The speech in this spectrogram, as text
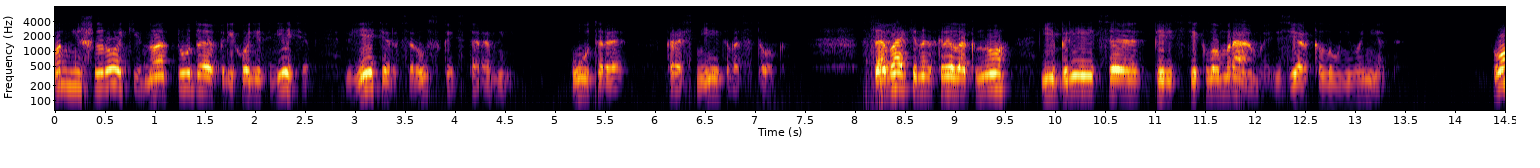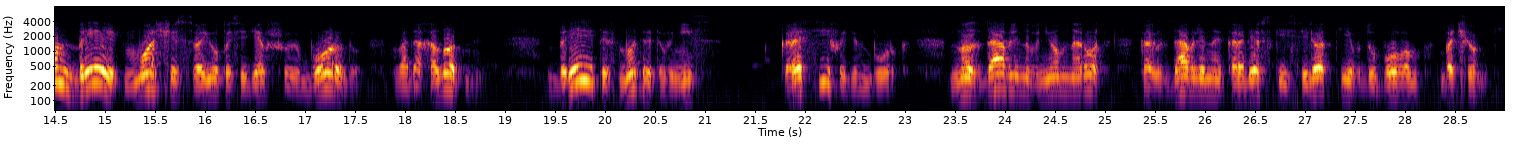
он не широкий, но оттуда приходит ветер, ветер с русской стороны. Утро, краснеет восток. Собакин открыл окно и бреется перед стеклом рамы, зеркала у него нет. Он бреет, морща свою поседевшую бороду, вода холодная. Бреет и смотрит вниз. Красив Эдинбург, но сдавлен в нем народ, как сдавлены королевские селедки в дубовом бочонке.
